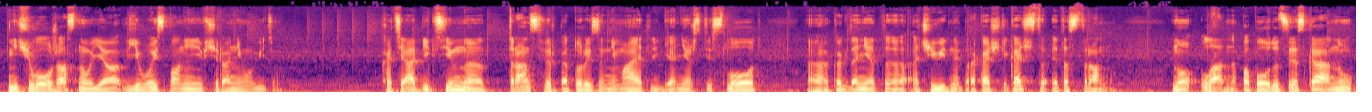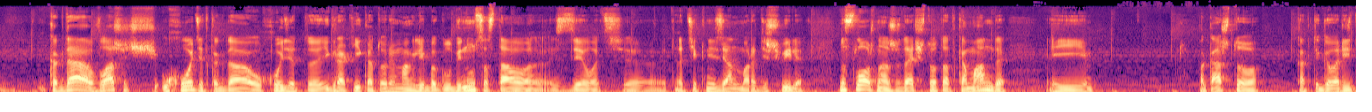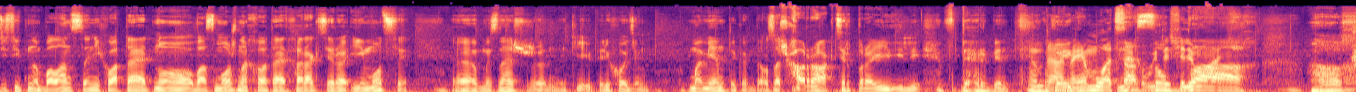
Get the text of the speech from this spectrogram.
ничего ужасного я в его исполнении вчера не увидел. Хотя объективно трансфер, который занимает легионерский слот, э, когда нет э, очевидной прокачки качества, это странно. Ну, ладно, по поводу ЦСКА, ну, когда Влашич уходит, когда уходят э, игроки, которые могли бы глубину состава сделать, это Тикнезян, Марадишвили, ну, сложно ожидать что-то от команды, и пока что, как ты говоришь, действительно баланса не хватает, но, возможно, хватает характера и эмоций. Мы, знаешь, такие переходим моменты, когда, знаешь, характер проявили в дерби. Да, Вы на эмоциях на вытащили матч. Ох.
